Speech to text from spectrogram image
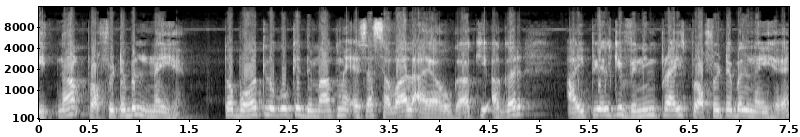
इतना प्रॉफिटेबल नहीं है। तो बहुत लोगों के दिमाग में ऐसा सवाल आया होगा कि अगर आईपीएल की विनिंग प्राइस प्रॉफिटेबल नहीं है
